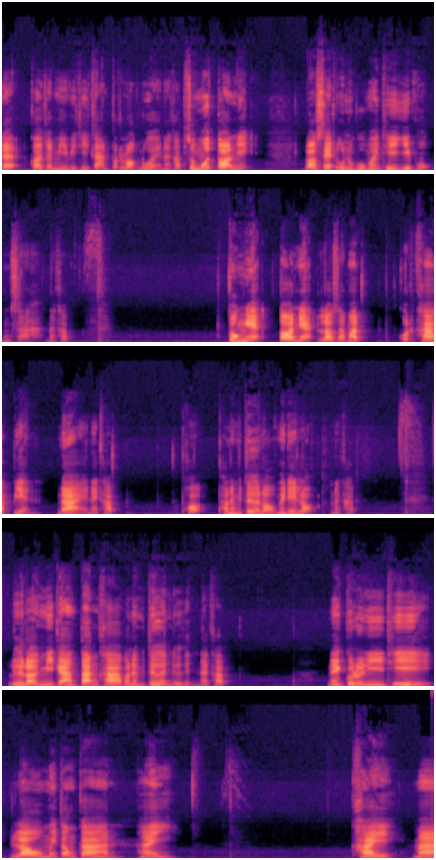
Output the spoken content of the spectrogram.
และก็จะมีวิธีการปลดล็อกด้วยนะครับ สมมุติตอนนี้เราเซตอุณหภูมิไว้ที่ 26 องศานะครับ ตรงเนี้ยตอนเนี้ยเราสามารถกดค่าเปลี่ยนได้นะครับ เพราะพารามิเตอร์เราไม่ได้ล็อกนะครับ หรือเรามีการตั้งค่าพารามิเตอร์อื่นๆนะครับ ในกรณีที่เราไม่ต้องการให้ใครมา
